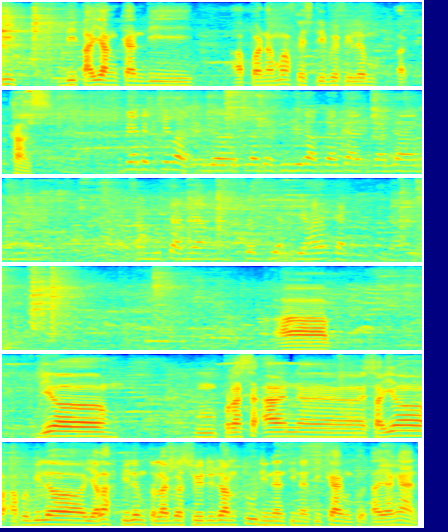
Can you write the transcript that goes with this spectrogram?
di, ditayangkan di apa nama festival filem uh, Cannes. Tapi ada kecewa bila Telaga Surirap gagal gagal sambutan yang sedia diharapkan. Uh, dia mm, perasaan uh, saya apabila ialah filem Telaga Suriram tu dinanti-nantikan untuk tayangan.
